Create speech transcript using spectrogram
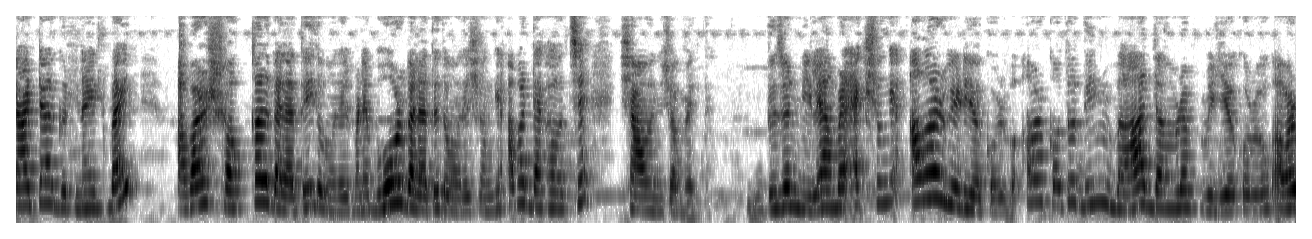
টাটা গুড নাইট বাই আবার সকালবেলাতেই তোমাদের মানে ভোরবেলাতে তোমাদের সঙ্গে আবার দেখা হচ্ছে শাওন সমেত। দুজন মিলে আমরা একসঙ্গে আবার ভিডিও করব। আবার কতদিন বাদ আমরা ভিডিও করব, আবার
